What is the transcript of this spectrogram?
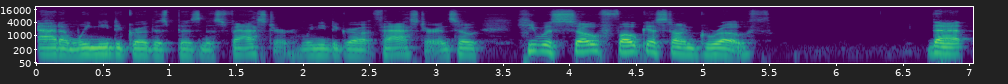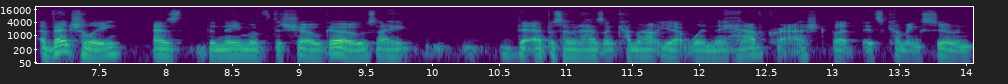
adam we need to grow this business faster. We need to grow it faster. And so he was so focused on growth that eventually as the name of the show goes i the episode hasn't come out yet when they have crashed, but it's coming soon.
